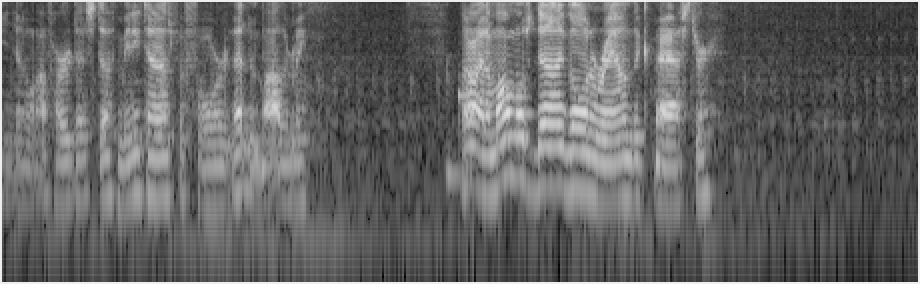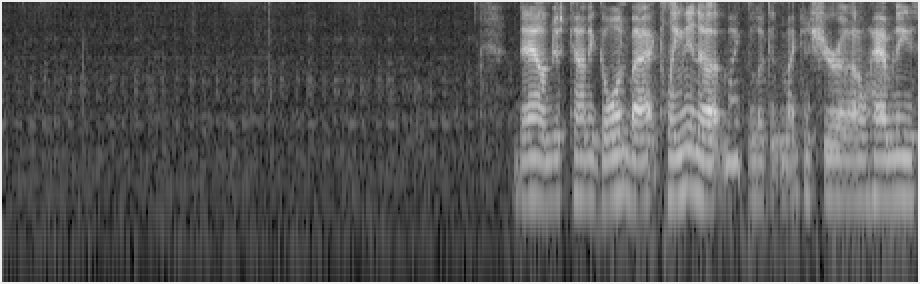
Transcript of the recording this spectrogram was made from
you know, I've heard that stuff many times before. It doesn't bother me. Alright, I'm almost done going around the capacitor. Now I'm just kind of going back, cleaning up, making, looking, making sure I don't have any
